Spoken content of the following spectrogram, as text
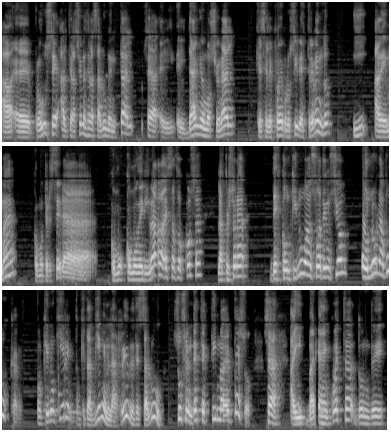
eh, produce alteraciones de la salud mental, o sea, el, daño emocional que se les puede producir es tremendo, y además, como tercera, como, como derivada de esas dos cosas, las personas descontinúan su atención o no la buscan, porque no quieren, porque también en las redes de salud sufren de este estigma del peso. O sea, hay varias encuestas donde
